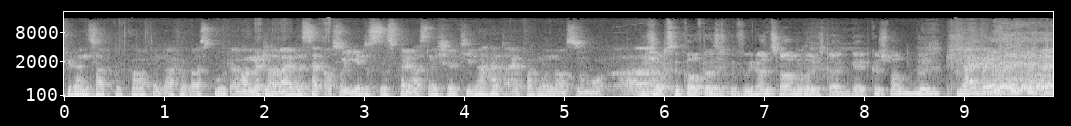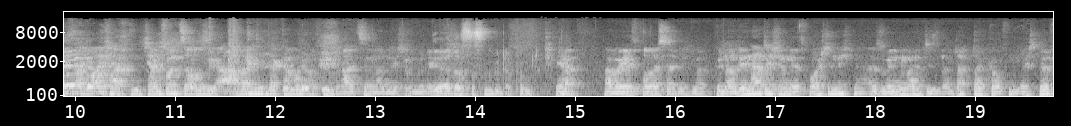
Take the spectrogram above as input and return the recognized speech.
Freelance habe gekauft und dafür war es gut. Aber mittlerweile ist halt auch so jedes Display, was nicht Retina hat, einfach nur noch so. äh, Ich hab's gekauft, als ich gefreelanced habe, weil ich da im Geld geschwommen bin. Nein, weil ich habe ich hab von zu Hause gearbeitet, da kann man auf den 13er nicht unbedingt. Ja, das ist ein guter Punkt. Ja, aber jetzt brauche ich es halt nicht mehr. Genau, den hatte ich und jetzt brauche ich den nicht mehr. Also wenn jemand diesen Adapter kaufen möchte,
